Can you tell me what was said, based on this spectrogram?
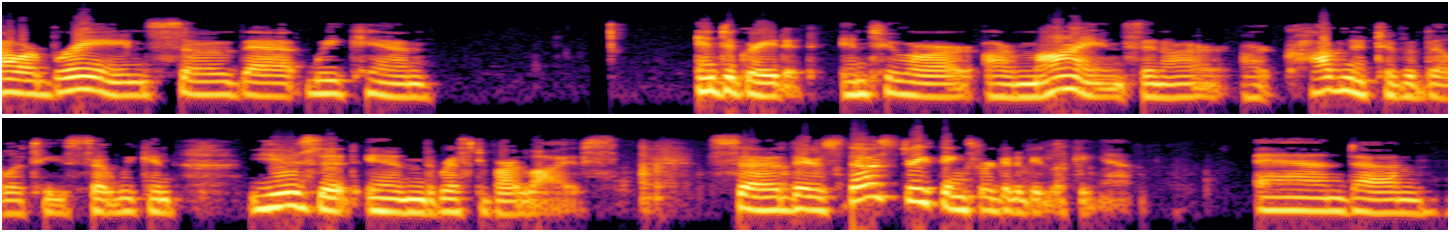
our brains so that we can integrate it into our, our minds and our, our cognitive abilities so we can use it in the rest of our lives. So there's those three things we're going to be looking at. And um,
